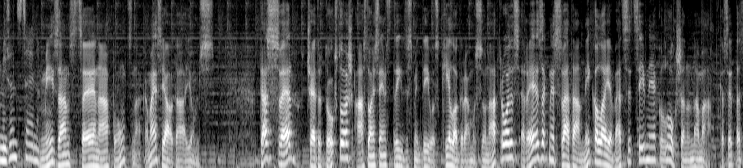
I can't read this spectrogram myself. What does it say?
Mizanscēna. Mizans scēnā. Punkts. Nākamais jautājums. Tas sver 4832 kg un atrodas Rēzaknes svētā Nikolaja vecicībnieku lūgšanu namā. Kas ir tas?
